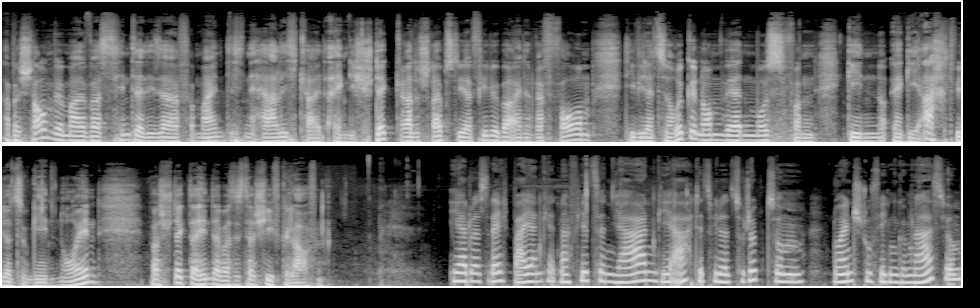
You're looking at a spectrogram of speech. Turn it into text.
Aber schauen wir mal, was hinter dieser vermeintlichen Herrlichkeit eigentlich steckt. Gerade schreibst du ja viel über eine Reform, die wieder zurückgenommen werden muss, von G, äh, G8 wieder zu G9. Was steckt dahinter? Was ist da schiefgelaufen? Ja, du hast recht, Bayern kehrt nach 14 Jahren G8 jetzt wieder zurück zum neunstufigen Gymnasium.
